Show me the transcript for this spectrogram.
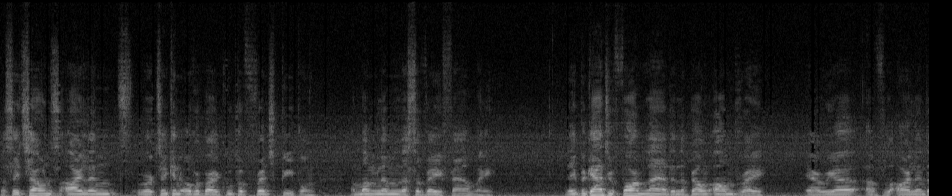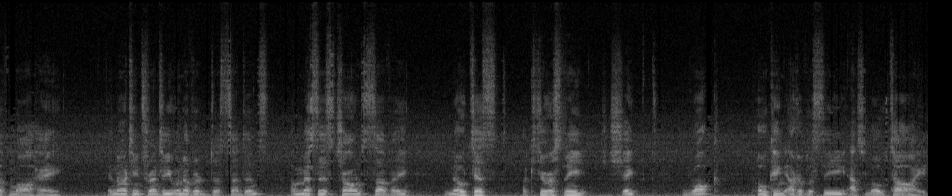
the Seychelles Islands were taken over by a group of French people, among them the Sauvé family. They began to farm land in the Belle Ombre area of the island of Mahe. In 1920, one of her descendants, a Mrs. Charles Sauvé, noticed a curiously shaped rock poking out of the sea at low tide.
